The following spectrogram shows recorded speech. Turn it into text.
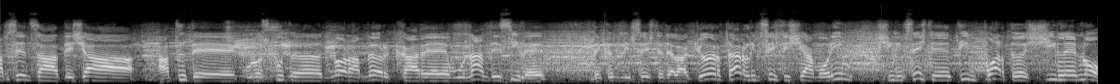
absența deja atât de cunoscută, Nora Mör, care un an de zile de când lipsește de la Gheor, dar lipsește și Amorim și lipsește din poartă și Leno.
